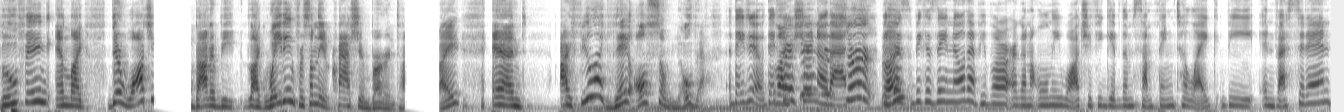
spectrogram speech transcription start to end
boofing and like they're watching about to be like waiting for something to crash and burn type, right? And I feel like they also know that. They do. They Like, for sure know for that sure, because right? because they know that people are, are gonna only watch if you give them something to like be invested in.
